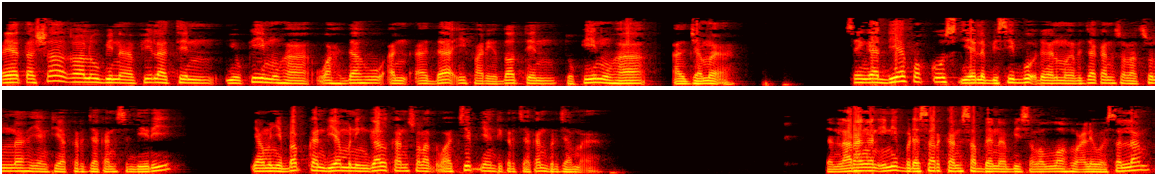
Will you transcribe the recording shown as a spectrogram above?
Fayatashyaghalu binafilatin yuqimuha wahdahu an ada'i faridatin tuqimuha al-jamaah. Sehingga dia fokus, dia lebih sibuk dengan mengerjakan sholat sunnah yang dia kerjakan sendiri yang menyebabkan dia meninggalkan sholat wajib yang dikerjakan berjamaah. Dan larangan ini berdasarkan sabda Nabi Shallallahu Alaihi Wasallam,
